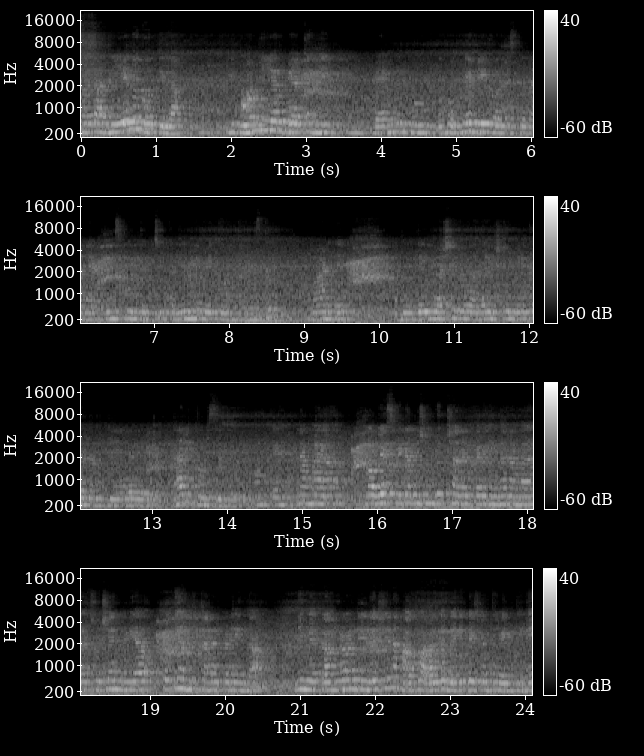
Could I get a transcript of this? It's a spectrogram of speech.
ಬಟ್ ಏನೂ ಗೊತ್ತಿಲ್ಲ. ಈಗ ಒನ್ ಇಯರ್ ಬ್ಯಾಕಲ್ಲಿ ಬ್ಯಾಂಗ್ಳೂರಿಗೆ ಹೋಗಿ, ಹೋಗಲೇಬೇಕು ಅನ್ನಿಸ್ತು. ನಾನು ಆ್ಯಕ್ಟಿಂಗ್ ಸ್ಕೂಲ್ ಹಚ್ಚಿ ಕಲೀಲೇಬೇಕು ಅಂತ ಅನ್ನಿಸ್ತು. ಮಾಡಿದೆ. ಅದು ದೇವರ ಆಶೀರ್ವಾದ ಇಷ್ಟು ಬೇಗ ನಮಗೆ ದಾರಿ ತೋರಿಸಿದ್ರು. ಓಕೆ ನಮ್ಮ ಭವ್ಯ ವಿಟಮಿನ್ಸ್ ಯೂಟ್ಯೂಬ್ ಚಾನಲ್ ಕಡೆಯಿಂದ, ನಮ್ಮ ಸೋಷಿಯಲ್ ಮೀಡಿಯಾ ಪ್ರತಿಯೊಂದು ಚಾನಲ್ ಕಡೆಯಿಂದ ನಿಮಗೆ ಕಂಗ್ರಾಚುಲೇಷನ್ ಹಾಗೂ ಆಲ್ ದ ವೆರಿ ಬೆಸ್ಟ್ ಅಂತ ಹೇಳ್ತೀನಿ.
